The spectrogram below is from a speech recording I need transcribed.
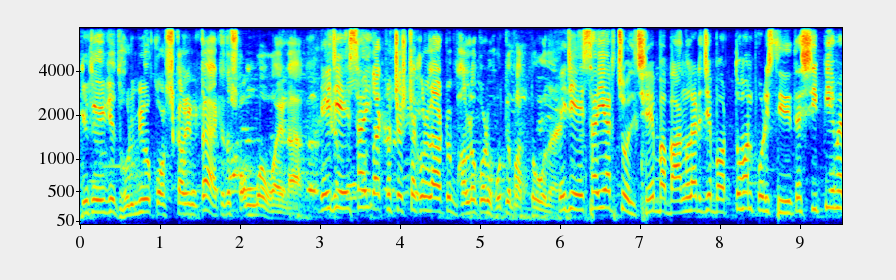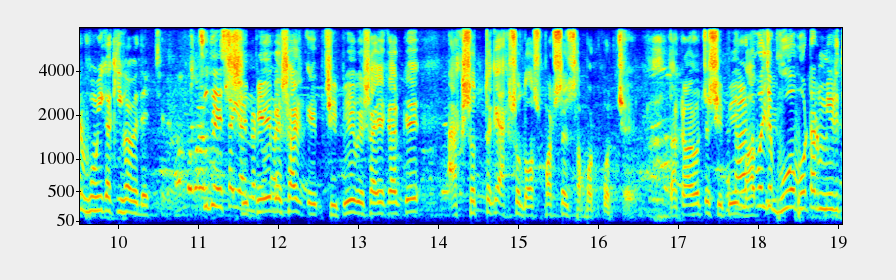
কিন্তু এই যে ধর্মীয় কস কারেন্টটা এটা তো সম্ভব হয় না। এই যে এসআই একটু চেষ্টা করলে একটু ভালো করে হতে পারতো বোধহয় এই যে এসআইআর চলছে বা বাংলার যে বর্তমান পরিস্থিতিতে সিপিএম এর ভূমিকা কীভাবে দেখছে শুধু এসআইআর সিপিএম এসআই সিপিএম এসআইকারকে একশো থেকে একশো দশ পার্সেন্ট সাপোর্ট করছে। তার কারণ হচ্ছে সিপিএম বলছে ভুয়ো ভোটার মৃত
